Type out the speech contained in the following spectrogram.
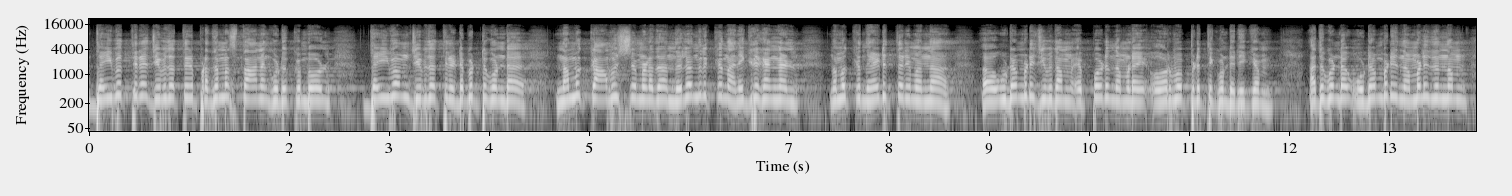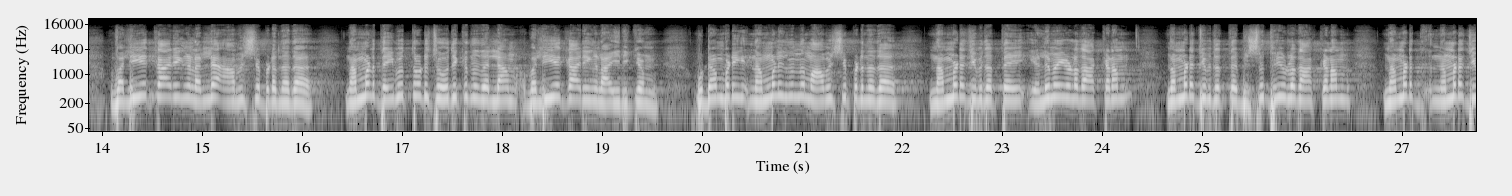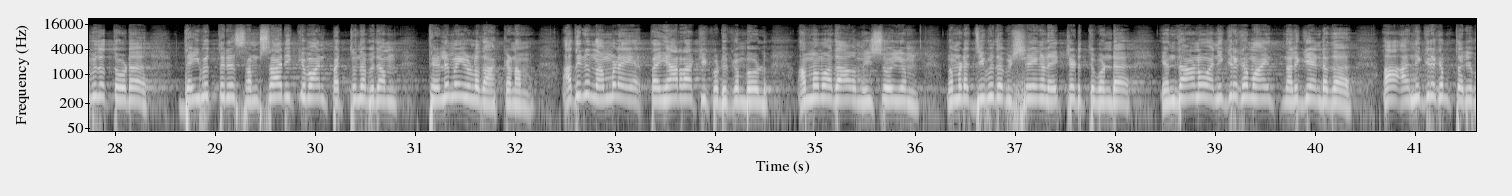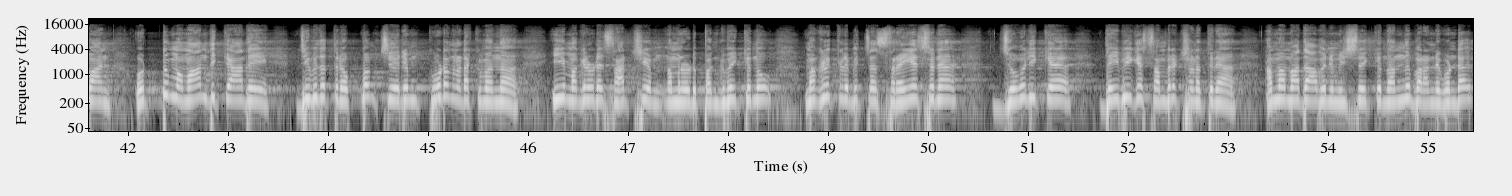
ദൈവത്തിന് ജീവിതത്തിൽ പ്രഥമ സ്ഥാനം കൊടുക്കുമ്പോൾ ദൈവം ജീവിതത്തിൽ ഇടപെട്ടുകൊണ്ട് നമുക്ക് ആവശ്യമുള്ളത് നിലനിൽക്കുന്ന അനുഗ്രഹങ്ങൾ നമുക്ക് നേടിത്തരുമെന്ന് ഉടമ്പടി ജീവിതം എപ്പോഴും നമ്മളെ ഓർമ്മപ്പെടുത്തിക്കൊണ്ടിരിക്കും. അതുകൊണ്ട് ഉടമ്പടി നമ്മളിൽ നിന്നും വലിയ കാര്യങ്ങളല്ല ആവശ്യപ്പെടുന്നത്. നമ്മൾ ദൈവത്തോട് ചോദിക്കുന്നതെല്ലാം വലിയ കാര്യങ്ങളായിരിക്കും. ഉടമ്പടി നമ്മളിൽ നിന്നും ആവശ്യപ്പെടുന്നത് നമ്മുടെ ജീവിതത്തെ എളിമയുള്ളതാക്കണം നമ്മുടെ ജീവിതത്തെ വിശുദ്ധിയുള്ളതാക്കണം. നമ്മുടെ നമ്മുടെ ജീവിതത്തോട് ദൈവത്തിന് സംസാരിക്കുവാൻ പറ്റുന്ന വിധം തെളിമയുള്ളതാക്കണം. അതിന് നമ്മളെ തയ്യാറാക്കി കൊടുക്കുമ്പോൾ അമ്മ മാതാവും ഈശോയും നമ്മുടെ ജീവിത വിഷയങ്ങൾ ഏറ്റെടുത്തുകൊണ്ട് എന്താണോ അനുഗ്രഹമായി നൽകേണ്ടത് ആ അനുഗ്രഹം തരുവാൻ ഒട്ടും അമാന്തിക്കാതെ ജീവിതത്തിനൊപ്പം ചേരും കൂടെ നടക്കുമെന്ന് ഈ മകളുടെ സാക്ഷ്യം നമ്മളോട് പങ്കുവയ്ക്കുന്നു. മകൾക്ക് ലഭിച്ച ശ്രേയസ്സിന് ജോലിക്ക് ദൈവിക സംരക്ഷണത്തിന് അമ്മ മാതാവിനും ഈശോയ്ക്ക് നന്ദി പറഞ്ഞുകൊണ്ട്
